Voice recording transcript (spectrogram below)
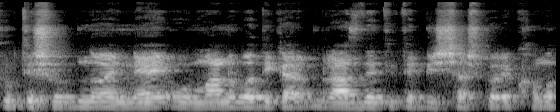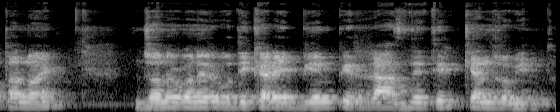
প্রতিশোধ নয়, ন্যায় ও মানবাধিকার রাজনীতিতে বিশ্বাস করে ক্ষমতা নয়, জনগণের অধিকারে বিএনপির রাজনীতির কেন্দ্রবিন্দু।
